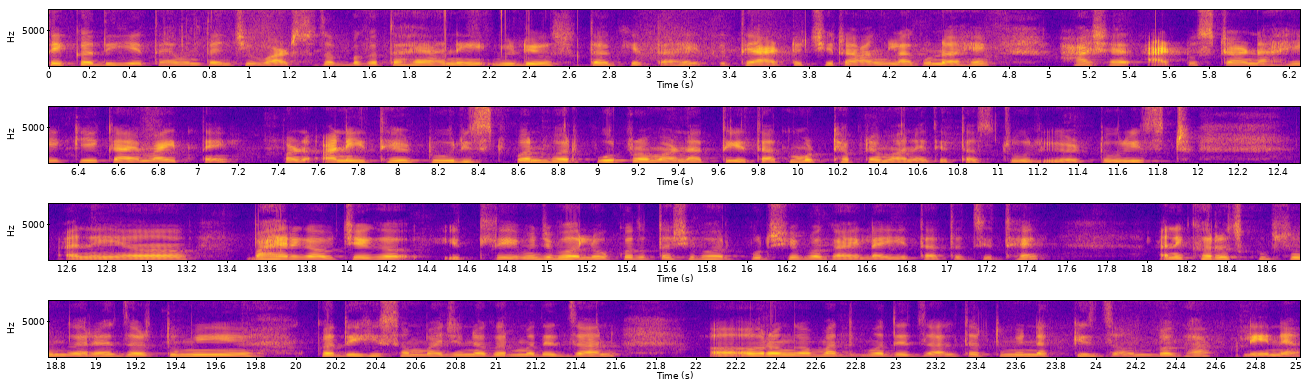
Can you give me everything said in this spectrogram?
ते कधी येत आहे म्हणून त्यांची वाटसुद्धा बघत आहे आणि व्हिडिओसुद्धा घेत आहे. तिथे ॲटोची रांग लागून आहे. हा शायद ॲटो स्टँड आहे की काय माहीत नाही. पण आणि इथे टुरिस्ट पण भरपूर प्रमाणात येतात. मोठ्या प्रमाणात येतात टुरि टुरिस्ट आणि बाहेरगावचे ग इथले म्हणजे लोक तर तसे भरपूरसे बघायला येतातच इथे. आणि खरंच खूप सुंदर आहे. जर तुम्ही कधीही संभाजीनगरमध्ये जाल औरंगाबादमध्ये जाल तर तुम्ही नक्कीच जाऊन बघा लेण्या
